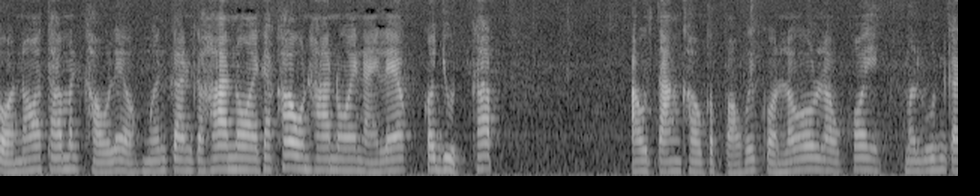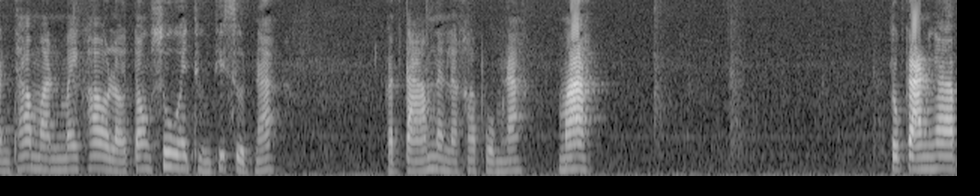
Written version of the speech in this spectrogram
ก่อนเนาะถ้ามันเขาแล้ว เหมือนกันกับฮานอย ถ้าเข้าฮานอยไหนแล้วก็หยุดครับ เอาตังเขากระเป๋าไว้ก่อนแล้วเราค่อยมาลุ้นกัน ถ้ามันไม่เข้าเราต้องสู้ให้ถึงที่สุดนะก็ตามนั่นแหละครับผมนะ มาตัวกันครับ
